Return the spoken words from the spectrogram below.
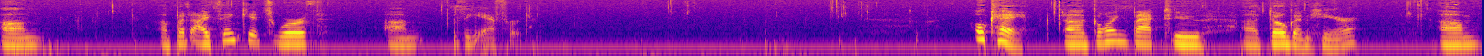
Um, uh, but I think it's worth um, the effort. Okay, uh, going back to uh, Dogen here. Um,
